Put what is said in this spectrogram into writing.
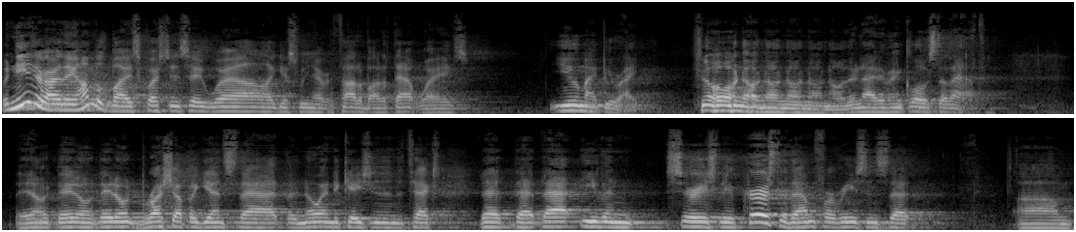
but neither are they humbled by his question and say, Well, I guess we never thought about it that way. You might be right. No, no, no, no, no, no. They're not even close to that. They don't, they don't, they don't brush up against that. There's no indication in the text that, that that even seriously occurs to them for reasons that um,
